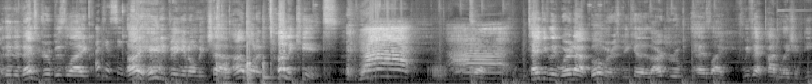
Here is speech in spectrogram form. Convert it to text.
And then the next group is like, I can see that. I hated being an only child. I want a ton of kids. ah, ah. Technically, we're not boomers because our group has like, we've had population decrease.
